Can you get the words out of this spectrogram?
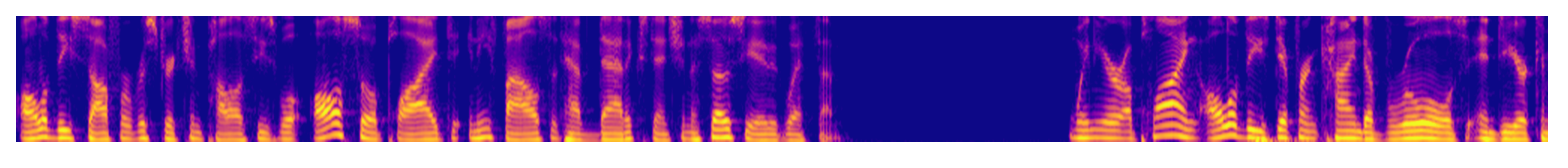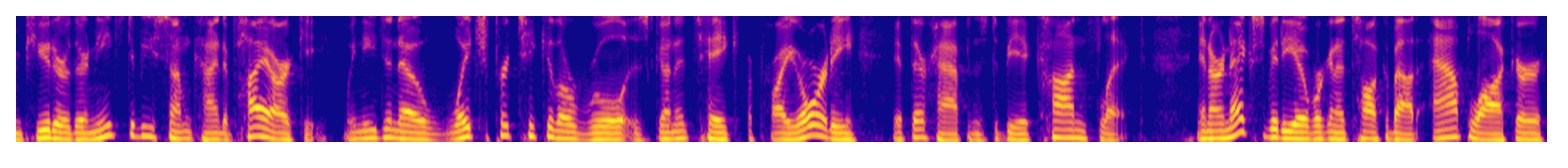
all of these software restriction policies will also apply to any files that have that extension associated with them when you're applying all of these different kind of rules into your computer there needs to be some kind of hierarchy. We need to know which particular rule is going to take a priority if there happens to be a conflict. In our next video we're going to talk about AppLocker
